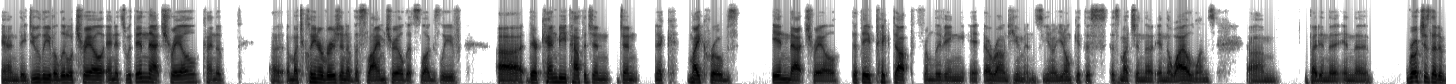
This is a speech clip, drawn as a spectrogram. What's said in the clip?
and they do leave a little trail, and it's within that trail, kind of a, a much cleaner version of the slime trail that slugs leave. Uh, there can be pathogenic microbes in that trail that they've picked up from living around humans. You know, you don't get this as much in the in the wild ones, um, but in the in the roaches that have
